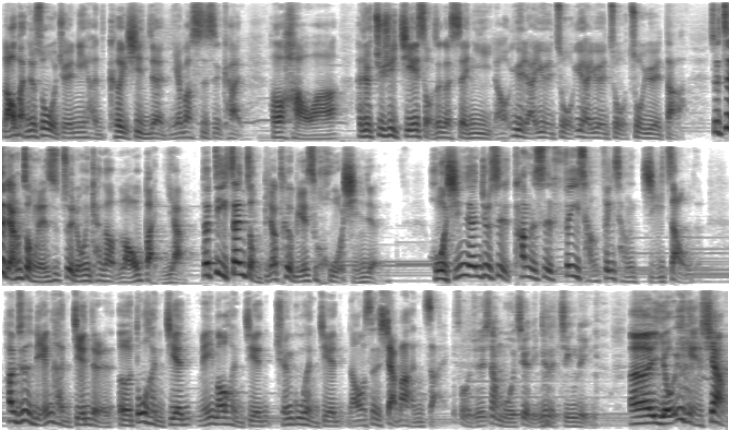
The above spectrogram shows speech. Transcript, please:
老板就说：“我觉得你很可以信任，你要不要试试看？”他说：“好啊。”他就继续接手这个生意，然后越来越做，越来越做，做越大。所以这两种人是最容易看到老板样。那第三种比较特别是火型人，火型人就是他们是非常非常急躁的。他们就是脸很尖的人，耳朵很尖，眉毛很尖，颧骨很尖，然后甚至下巴很窄。我觉得像魔戒里面的精灵，呃，有一点像。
